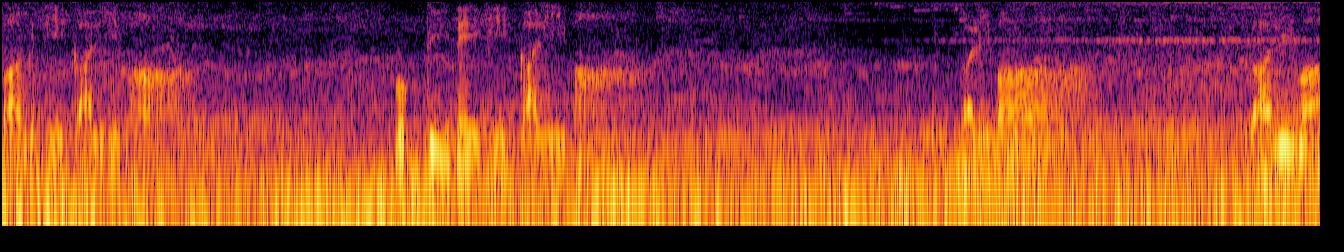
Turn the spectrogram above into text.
मांगती काली माँ मुक्ति देगी काली माँ काली माँ काली माँ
